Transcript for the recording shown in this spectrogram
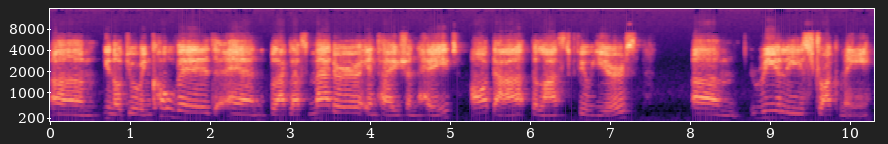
um, you know, during COVID and Black Lives Matter, anti-Asian hate, all that the last few years um, really struck me,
